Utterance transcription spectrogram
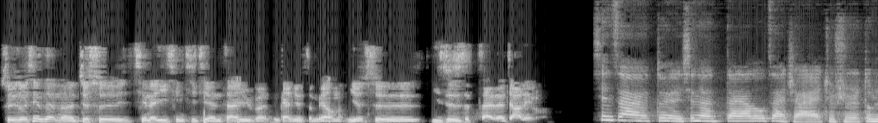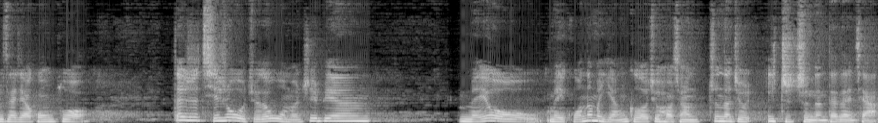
所以说现在呢，就是现在疫情期间在日本，你感觉怎么样呢？也是一直是宅在家里吗？现在对，现在大家都在宅，就是都是在家工作。但是其实我觉得我们这边没有美国那么严格，就好像真的就一直只能待在家。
